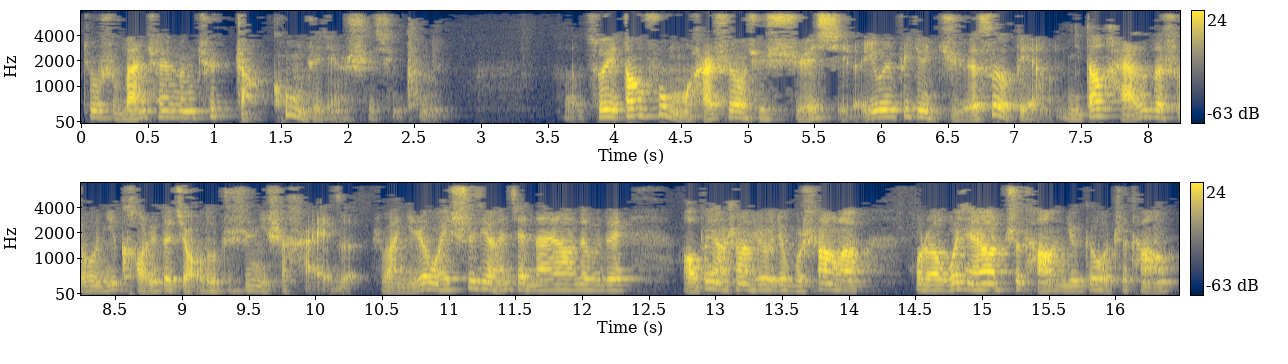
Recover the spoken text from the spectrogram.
就是完全能去掌控这件事情，可能，呃，所以当父母还是要去学习的，因为毕竟角色变了。你当孩子的时候，你考虑的角度只是你是孩子，是吧？你认为世界很简单呀，对不对？我不想上学，我就不上了，或者我想要吃糖，你就给我吃糖，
